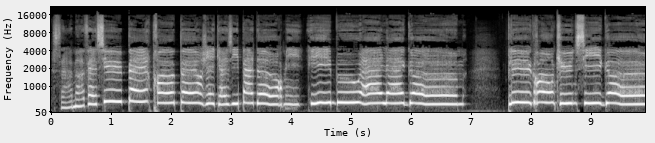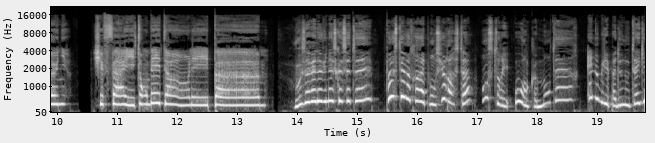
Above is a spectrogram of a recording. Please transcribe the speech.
Ça m'a fait super trop peur, j'ai quasi pas dormi. Hibou à la gomme, plus grand qu'une cigogne. J'ai failli tomber dans les pommes. Vous avez deviné ce que c'était? Postez votre réponse sur Insta, en story ou en commentaire, et n'oubliez pas de nous taguer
